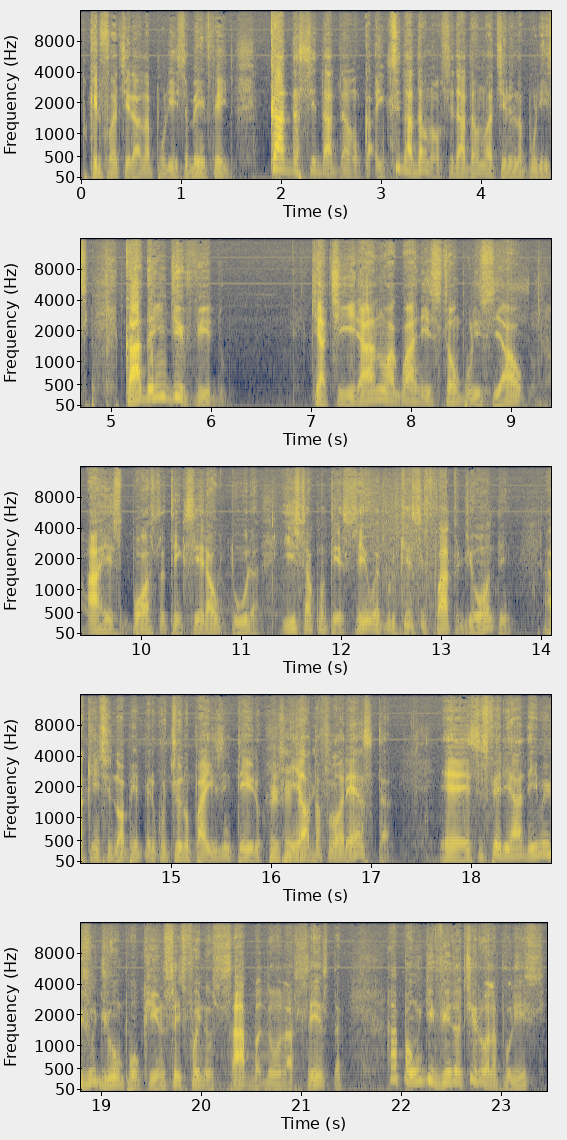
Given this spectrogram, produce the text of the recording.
porque ele foi atirado na polícia, bem feito. Cada cidadão, cidadão não, cidadão não atira na polícia. Cada indivíduo que atirar numa guarnição policial, a resposta tem que ser à altura. Isso aconteceu é porque esse fato de ontem, aqui em Sinop, repercutiu no país inteiro. Em Alta Floresta, é, esses feriados aí me judiou um pouquinho. Não sei se foi no sábado ou na sexta. Rapaz, um indivíduo atirou na polícia.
